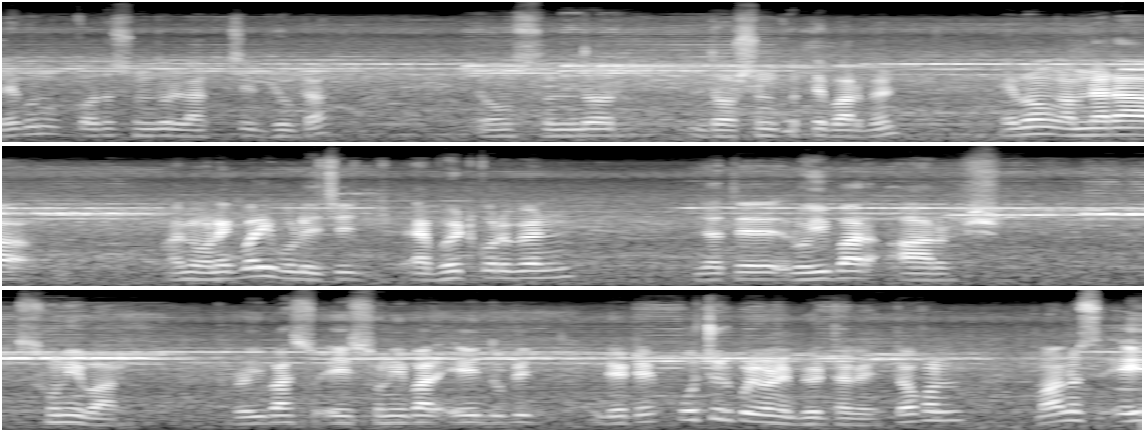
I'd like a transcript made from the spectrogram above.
দেখুন কত সুন্দর লাগছে ভিউটা এবং সুন্দর দর্শন করতে পারবেন। এবং আপনারা আমি অনেকবারই বলেছি অ্যাভয়েড করবেন যাতে রবিবার আর শনিবার, রবিবার, এই শনিবার এই দুটি ডেটে প্রচুর পরিমাণে ভিড় থাকে। তখন মানুষ এই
